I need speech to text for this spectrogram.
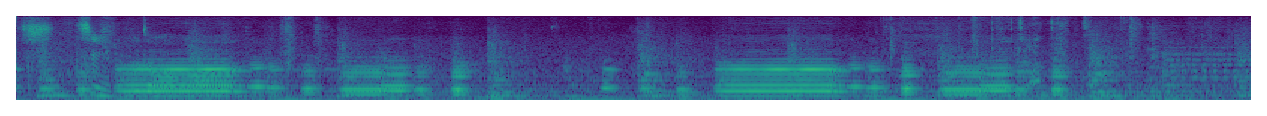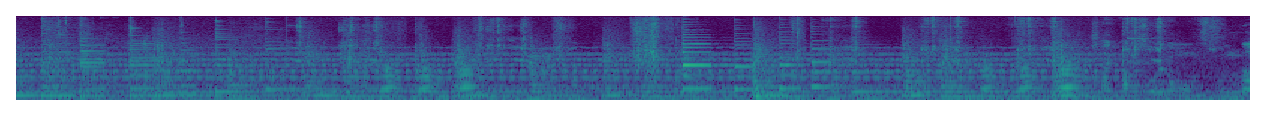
진짜 이쁘다. 잘딱 소리가 멈춘다.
